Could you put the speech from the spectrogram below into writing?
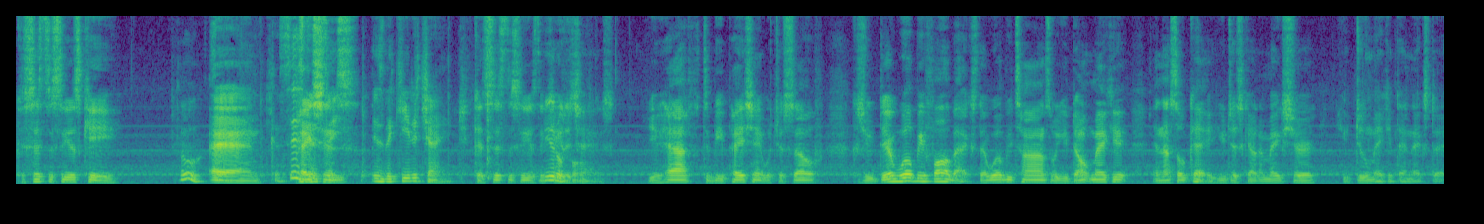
Consistency is key, Ooh, and consistency patience. is the key to change. consistency is the key to change. You have to be patient with yourself, cause you there will be fallbacks. There will be times where you don't make it, and that's okay. You just gotta make sure you do make it that next day.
